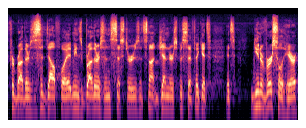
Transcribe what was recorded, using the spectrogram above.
for brothers is adelphoi. It means brothers and sisters. It's not gender specific, it's, it's universal here.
